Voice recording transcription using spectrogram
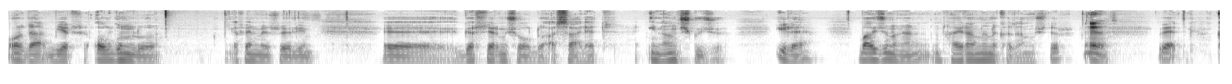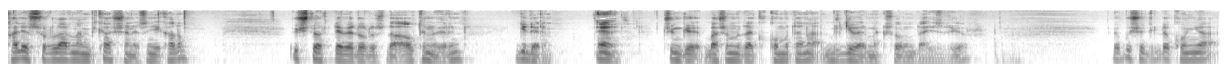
Orada bir olgunluğu, efendime söyleyeyim, e, göstermiş olduğu asalet, inanç gücü ile Baycun Oya'nın hayranlığını kazanmıştır. Evet. Ve kale surlarından birkaç tanesini yıkalım. 3-4 deve dolusu da altın verin, gidelim. Evet. Çünkü başımızdaki komutana bilgi vermek zorundayız diyor. Ve bu şekilde Konya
